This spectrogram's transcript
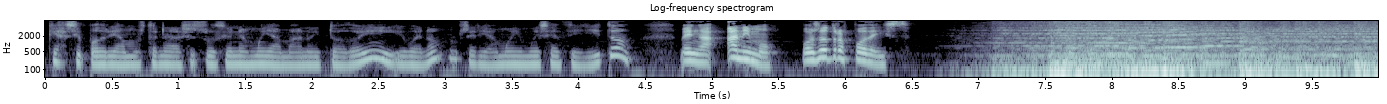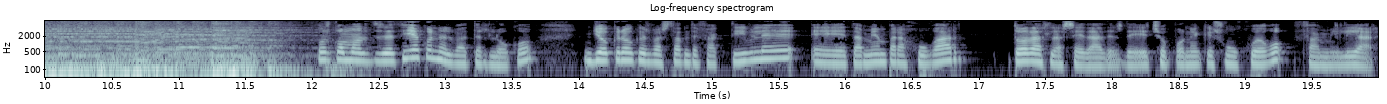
que así podríamos tener las instrucciones muy a mano y todo y bueno, sería muy muy sencillito. Venga, ánimo, vosotros podéis. Pues como les decía con el Bater Loco, yo creo que es bastante factible eh, también para jugar todas las edades. De hecho, pone que es un juego familiar.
